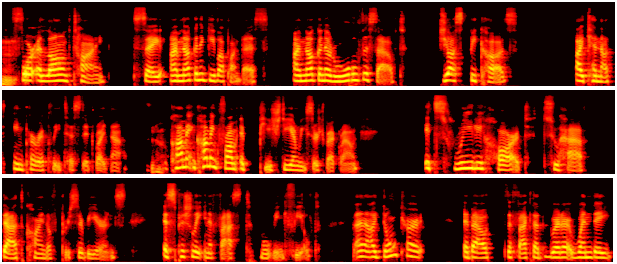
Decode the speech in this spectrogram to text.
hmm. for a long time to say, I'm not going to give up on this. I'm not going to rule this out just because I cannot empirically test it right now. Yeah. Coming coming from a PhD and research background, it's really hard to have that kind of perseverance, especially in a fast moving field. And I don't care about the fact that whether when they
